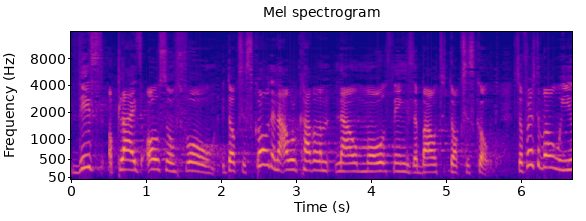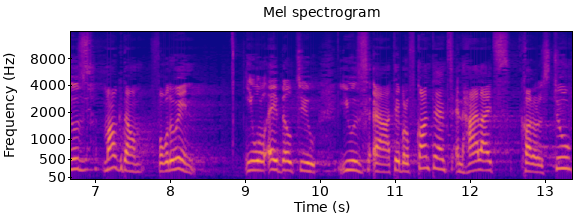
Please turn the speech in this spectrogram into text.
This applies also for Docs as code, and I will cover now more things about Docs as code. So first of all, we use Markdown for the win. You will able to use a uh, table of contents and highlights, colors too.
